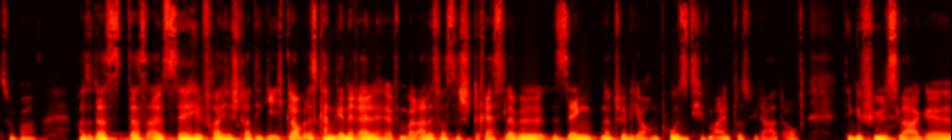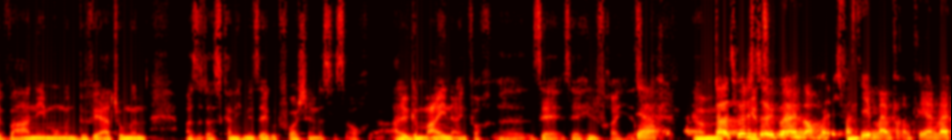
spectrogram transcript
Super. Also das, das als sehr hilfreiche Strategie. Ich glaube, das kann generell helfen, weil alles, was das Stresslevel senkt, natürlich auch einen positiven Einfluss wieder hat auf die Gefühlslage, Wahrnehmungen, Bewertungen. Also das kann ich mir sehr gut vorstellen, dass das auch allgemein einfach äh, sehr, sehr hilfreich ist. Ja, ähm, das würde ich so übrigens auch ich fast hm? jedem einfach empfehlen, weil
